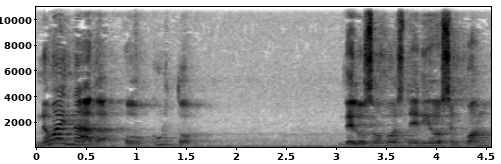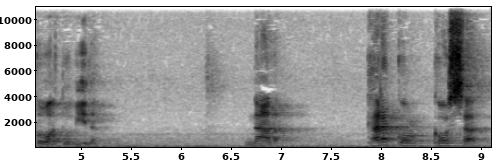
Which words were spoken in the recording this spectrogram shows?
No hay nada oculto de los ojos de Dios en cuanto a tu vida. Nada. Cada co- cosa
